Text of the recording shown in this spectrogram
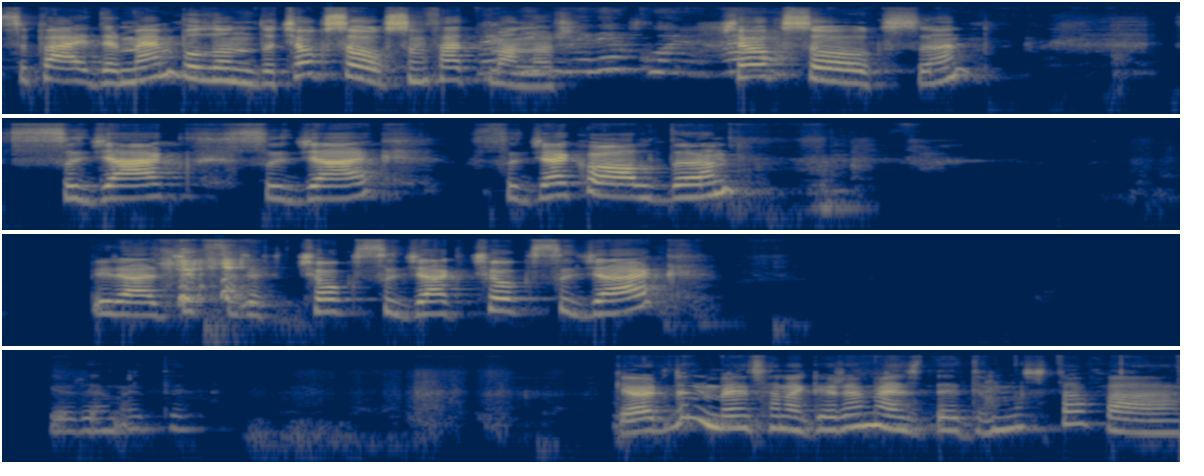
Spiderman bulundu. Çok soğuksun Fatma Nur. Çok soğuksun. Sıcak, sıcak, sıcak oldun. Birazcık sıcak. Çok sıcak, çok sıcak. Göremedi. Gördün mü ben sana göremez dedim Mustafa.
